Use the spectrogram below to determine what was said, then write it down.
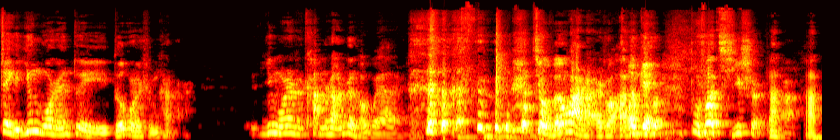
这个英国人对德国人什么看法？英国人是看不上任何国家的人，就文化上来说啊，不说不说歧视啊啊，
